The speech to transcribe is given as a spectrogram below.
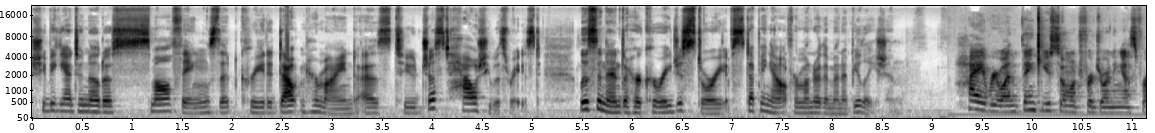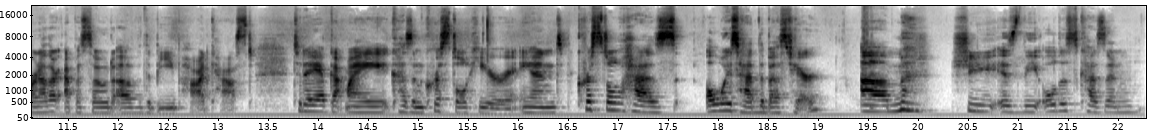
she began to notice small things that created doubt in her mind as to just how she was raised. Listen in to her courageous story of stepping out from under the manipulation. Hi, everyone. Thank you so much for joining us for another episode of the Bee Podcast. Today I've got my cousin Krystal here, and Krystal has always had the best hair. Um, she is the oldest cousin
